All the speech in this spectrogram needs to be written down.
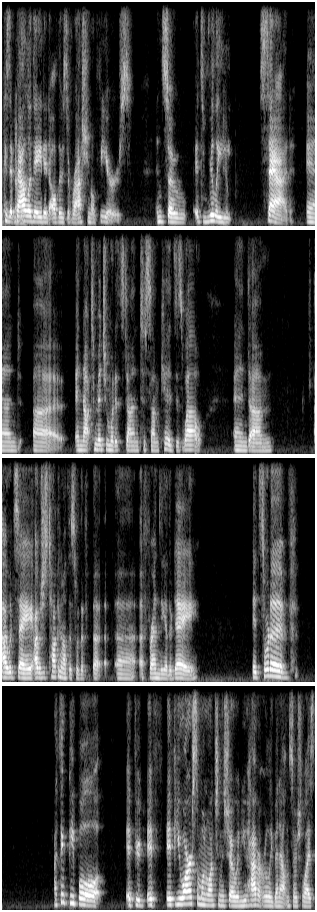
because it Ever. validated all those irrational fears, and so it's really Yep. sad and uh, and not to mention what it's done to some kids as well, and um, I would say I was just talking about this with a, a, a- friend the other day. It's sort of, I think people, if you're if if you are someone watching the show and you haven't really been out and socialized,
